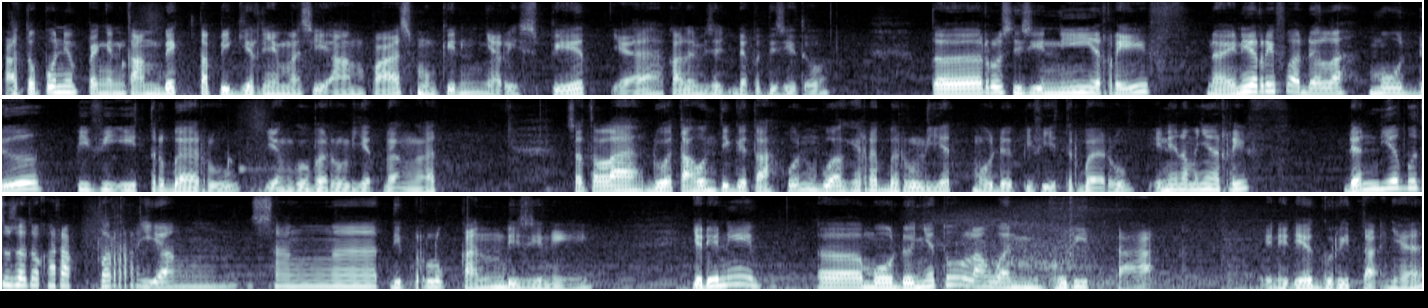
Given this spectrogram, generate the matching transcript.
ataupun yang pengen comeback tapi gearnya masih ampas mungkin nyari speed ya kalian bisa dapat di situ. Terus di sini Rift nah ini Rift adalah mode PvE terbaru yang gue baru lihat banget. Setelah 2 tahun 3 tahun gue akhirnya baru lihat mode PvE terbaru. Ini namanya Rift dan dia butuh satu karakter yang sangat diperlukan di sini. Jadi ini uh, modenya tuh lawan gurita. Ini dia guritanya.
